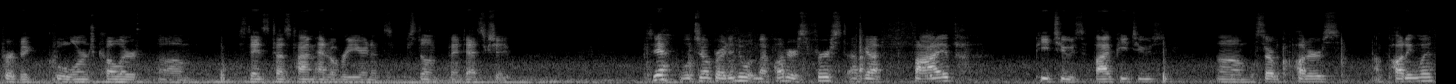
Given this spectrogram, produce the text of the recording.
perfect, cool orange color. Um, stands the test time, had it over a year, and it's still in fantastic shape. So yeah, we'll jump right into it with my putters. First, I've got five P2s, five P2s. Um, we'll start with the putters I'm putting with.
